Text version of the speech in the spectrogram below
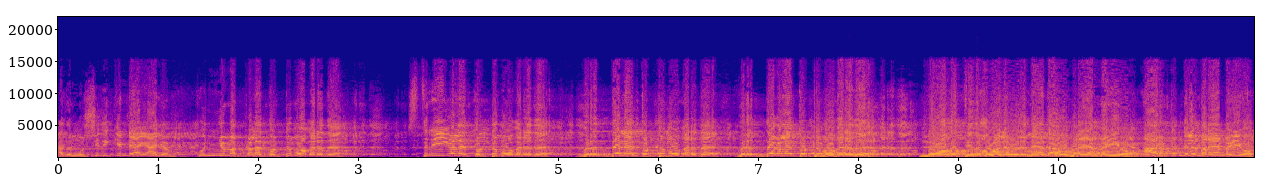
അത് മുഷിരിക്കിന്റെ ആയാലും കുഞ്ഞുമക്കളെ തൊട്ടുപോകരുത്. സ്ത്രീകളെ തൊട്ടുപോകരുത് വൃദ്ധനെ തൊട്ടുപോകരുത് വൃദ്ധകളെ തൊട്ടുപോകരുത്. ലോകത്ത് ഇതുപോലെ ഒരു നേതാവ് പറയാൻ കഴിയോ? ആർക്കെങ്കിലും പറയാൻ കഴിയോ?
